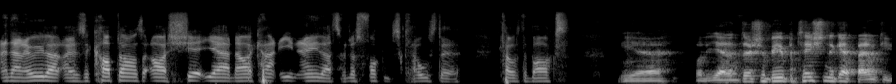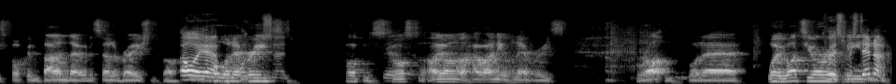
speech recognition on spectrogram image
and then I realized I was a cop down. I was like oh shit yeah now I can't eat any of that. So I just fucking just closed the closed the box. Yeah. But yeah, there should be a petition to get bounties fucking banned out of the celebrations box. Oh, yeah, No one ever eats. Fucking disgusting. I don't know how anyone ever eats rotten. But uh wait, what's your Christmas routine? dinner.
